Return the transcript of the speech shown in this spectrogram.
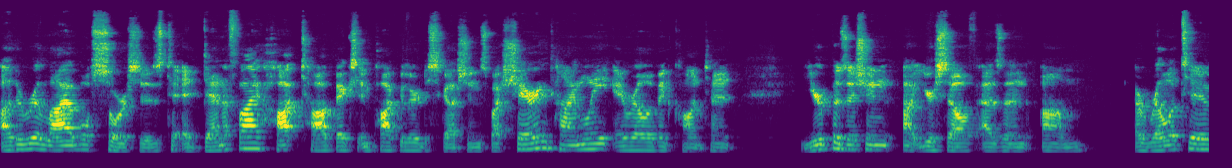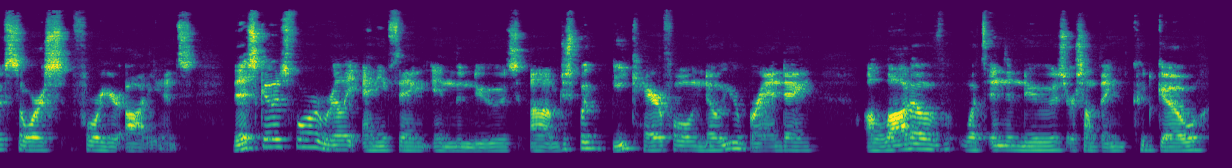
other reliable sources to identify hot topics and popular discussions by sharing timely and relevant content. You position uh, yourself as an um, a relative source for your audience. This goes for really anything in the news. Um, just be careful, know your branding. A lot of what's in the news or something could go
